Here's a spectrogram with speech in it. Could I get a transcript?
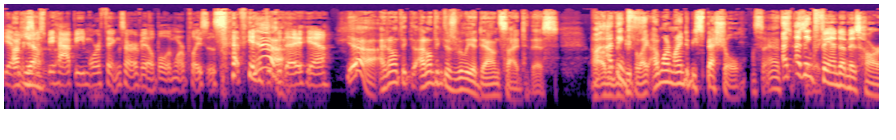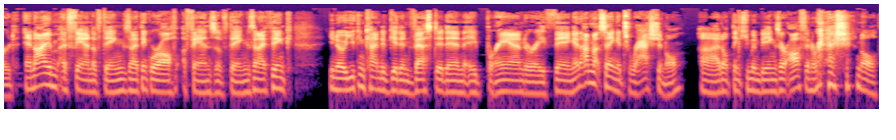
yeah, we just yeah. just be happy more things are available in more places at the end yeah. of the day. Yeah. Yeah. I don't think I don't think there's really a downside to this. Uh, I think people like I want mine to be special. I, I think fandom is hard, and I'm a fan of things, and I think we're all fans of things, and I think you know you can kind of get invested in a brand or a thing, and I'm not saying it's rational. Uh, I don't think human beings are often rational,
